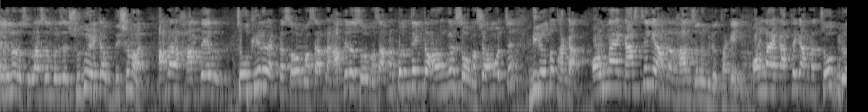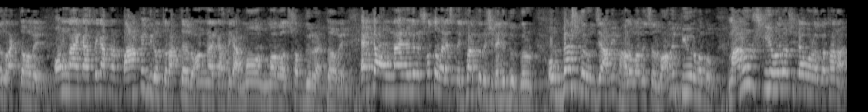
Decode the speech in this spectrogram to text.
এই জন্য রসুল্লাহ বলেছেন, শুধু এটা উদ্দেশ্য নয়, আপনার হাতের চোখেরও একটা সবম আছে, আপনার হাতেরও সবম আছে, আপনার প্রত্যেকটা অঙ্গের সবম আছে। অঙ্গ হচ্ছে বিরত থাকা। অন্যায় কাজ থেকে আপনার হাত যেন বিরত থাকে। অন্যায় কাজ থেকে আপনার চোখ বিরত রাখতে হবে। অন্যায় কাজ থেকে আপনার পাকে বিরত রাখতে হবে। অন্যায় কাজ থেকে মন, মগজ সব দূর রাখতে হবে। একটা অন্যায় হয়ে গেলে শতবার ইস্তেকফার করে সেটাকে দূর করুন। অভ্যাস করুন যে আমি ভালোভাবে চলবো, আমি পিওর হব। মানুষ কি হলো সেটা বড় কথা নয়।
